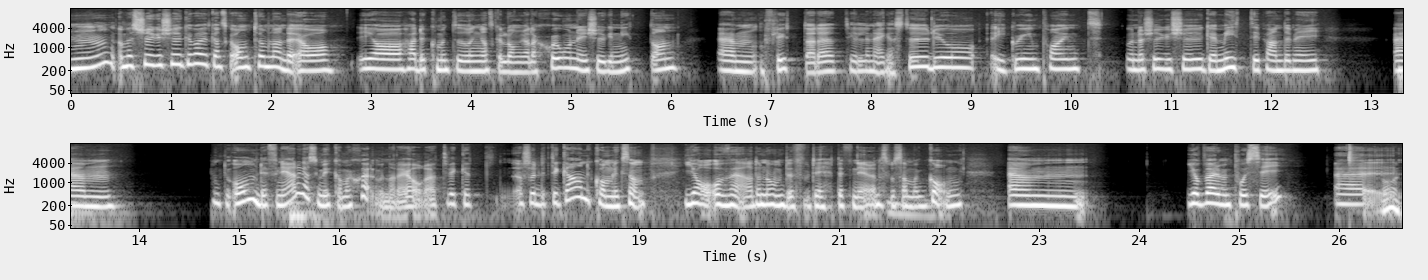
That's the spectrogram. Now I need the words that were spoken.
Mm, men 2020 var ett ganska omtumlande år. Jag hade kommit ur en ganska lång relation i 2019. Ehm, flyttade till en egen studio i Greenpoint under 2020, mitt i pandemi. Um, omdefinierade ganska mycket av mig själv under det året. Vilket, alltså lite grann kom liksom jag och världen om det, definierades på samma gång. Um, jag började med poesi.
